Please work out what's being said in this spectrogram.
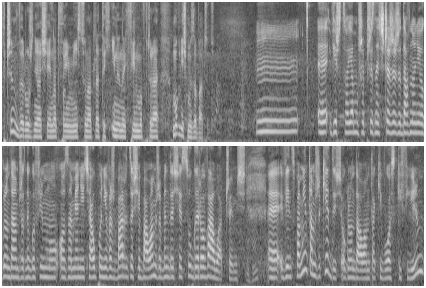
w czym wyróżnia się na Twoim miejscu na tle tych innych filmów, które mogliśmy zobaczyć? Mm, Wiesz co, ja muszę przyznać szczerze, że dawno nie oglądałam żadnego filmu o zamianie ciał, ponieważ bardzo się bałam, że będę się sugerowała czymś. E, Więc pamiętam, że kiedyś oglądałam taki włoski film,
